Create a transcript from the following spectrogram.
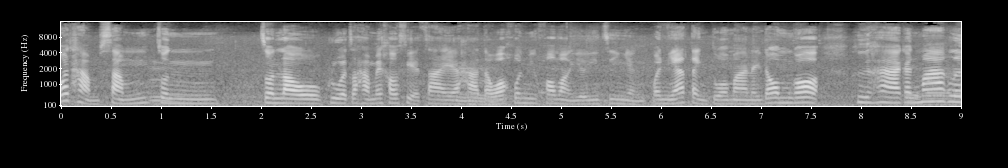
ก็ถามซ้ำจนจนเรากลัวจะทำให้เขาเสียใจอะค่ะอืมแต่ว่าคนมีความหวังเยอะจริง ๆ อย่างวันเนี้ยแต่งตัวมาในด้อมก็คือฮากันมากเล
